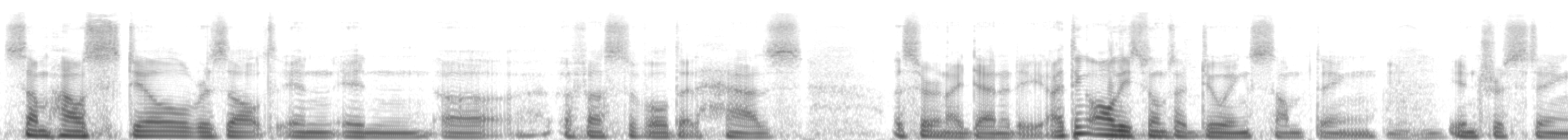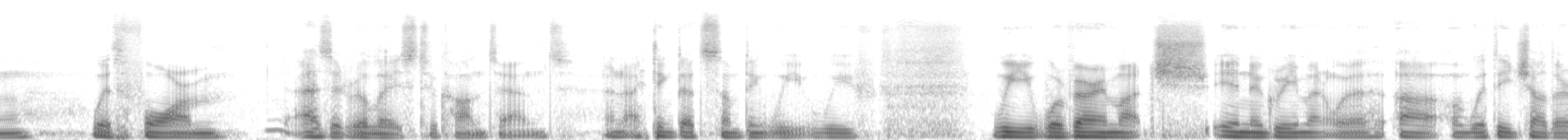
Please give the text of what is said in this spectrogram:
somehow still result in in uh, a festival that has a certain identity. I think all these films are doing something Mhm. interesting with form as it relates to content, and I think that's something we we've we were very much in agreement with uh, with each other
